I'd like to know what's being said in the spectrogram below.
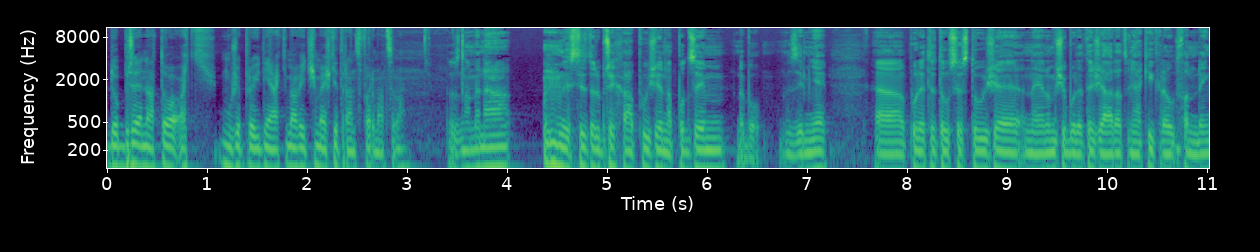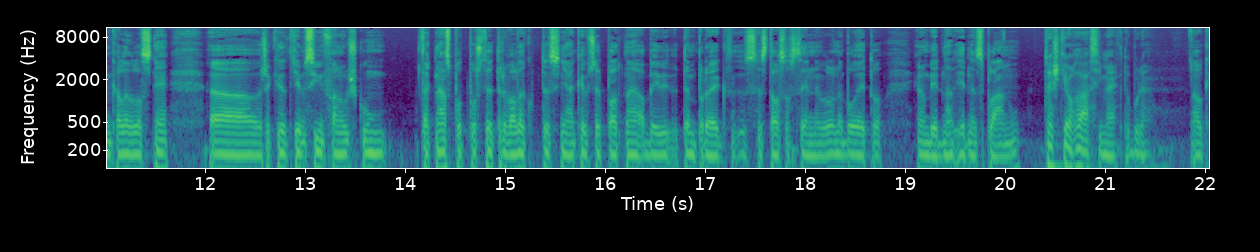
dobře na to, ať může projít nějakýma většíma ještě transformacemi. To znamená, jestli to dobře chápu, že na podzim nebo v zimě uh, půjdete tou cestou, že nejenom, že budete žádat o nějaký crowdfunding, ale vlastně uh, řekněte těm svým fanouškům, tak nás podpořte trvale, kupte si nějaké předplatné, aby ten projekt se stal sustainable, nebo je to jenom jedna, jedna z plánů? To ještě ohlásíme, jak to bude. OK.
